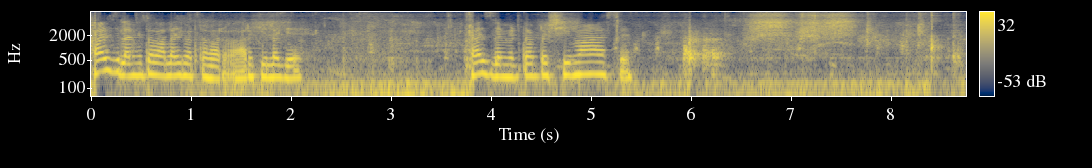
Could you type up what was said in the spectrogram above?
ফাইজলামি তো ভালোই করতে পারো, আর কি লাগে? ফাইজলামির তো একটা সীমা আছে খালি আটা খাইলে আর না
